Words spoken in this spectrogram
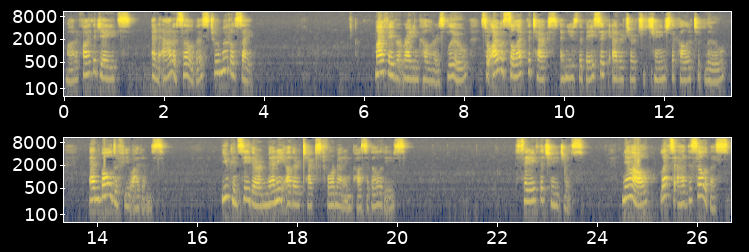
modify the dates, and add a syllabus to a Moodle site. My favorite writing color is blue, so I will select the text and use the basic editor to change the color to blue and bold a few items. You can see there are many other text formatting possibilities. Save the changes. Now, let's add the syllabus.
